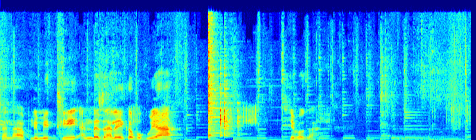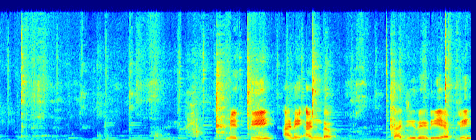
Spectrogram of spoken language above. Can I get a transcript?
चला आपली मेथी अंड झालं आहे का बघूया. हे बघा. मेथी आणि अंड. भाजी रेडी आहे आपली.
